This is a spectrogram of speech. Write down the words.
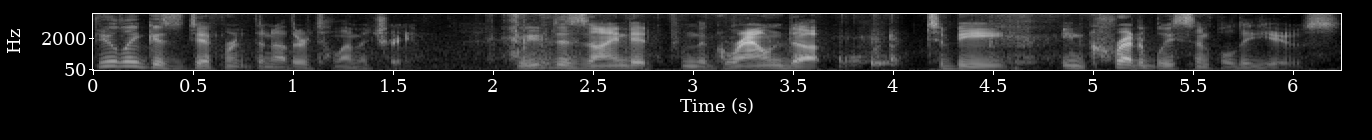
VuLink is different than other telemetry. We've designed it from the ground up to be incredibly simple to use,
